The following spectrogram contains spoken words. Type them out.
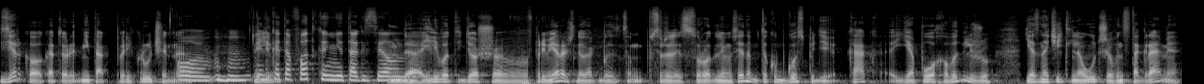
зеркало, которое не так прикручено. О, мгм. Или, Или- какая-то фотка не так сделана. Да, или вот идешь в примерочную, как бы там, с уродливым светом, и такой, господи, как я плохо выгляжу, я значительно лучше в Инстаграме,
